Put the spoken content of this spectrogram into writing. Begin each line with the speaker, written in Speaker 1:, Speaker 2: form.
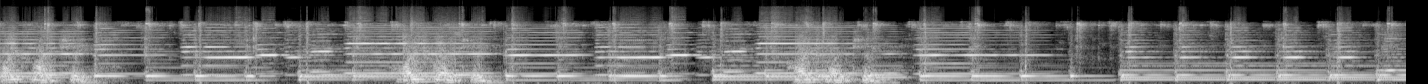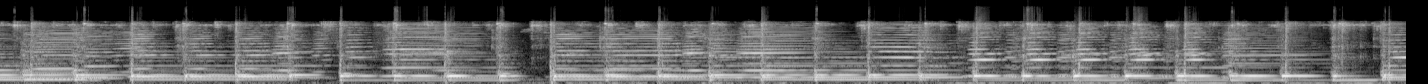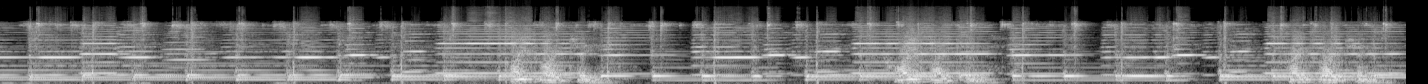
Speaker 1: high quality, likely, quite likely, quite likely.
